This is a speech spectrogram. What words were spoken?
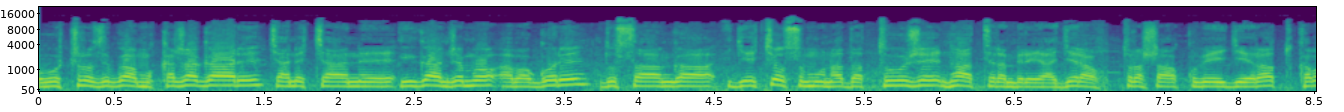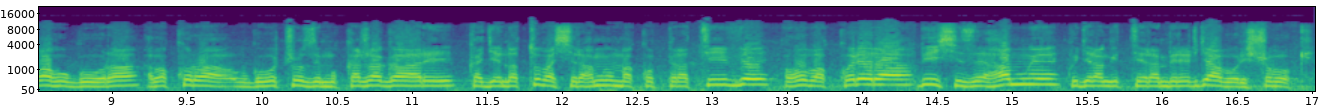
ubucuruzi bwabo mu kajagari cyane cyane higanjemo abagore dusanga igihe cyose umuntu adatuje nta terambere yageraho. Turashaka kubegera tukabahugura abakora ubwo bucuruzi mu kajagari tukagenda tubashyira hamwe mu makoperative aho bakorera bishyize hamwe kugira ngo iterambere ryabo rishoboke.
